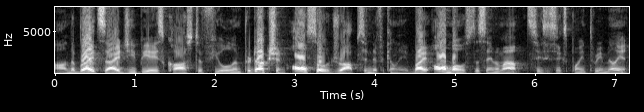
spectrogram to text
On the bright side, GPA's cost of fuel and production also dropped significantly by almost the same amount, 66.3 million.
